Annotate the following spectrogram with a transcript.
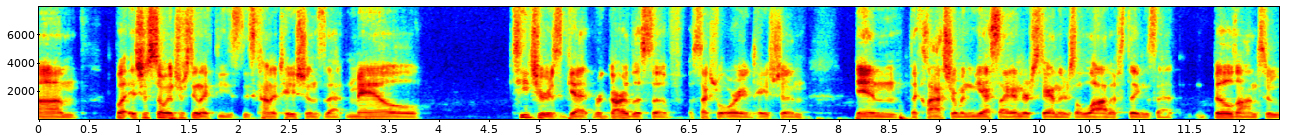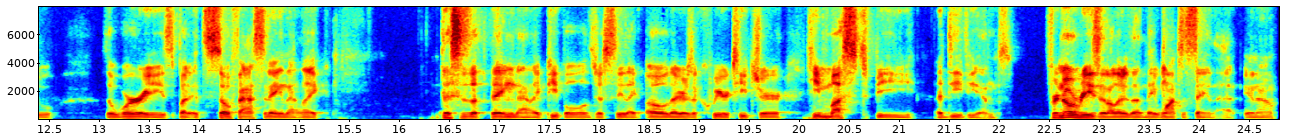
Um, but it's just so interesting like these these connotations that male teachers get regardless of sexual orientation in the classroom. And yes i understand there's a lot of things that build onto the worries but it's so fascinating that like this is a thing that like people will just see like oh there's a queer teacher. He must be a deviant for no reason other than they want to say that you know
